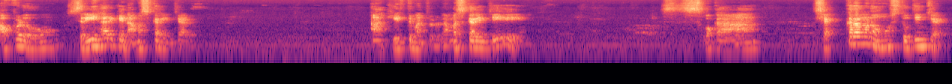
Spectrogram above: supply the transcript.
అప్పుడు శ్రీహరికి నమస్కరించాడు. ఆ కీర్తిమంతుడు నమస్కరించి ఒక చక్రమును స్థుతించాడు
